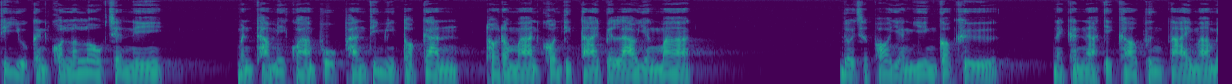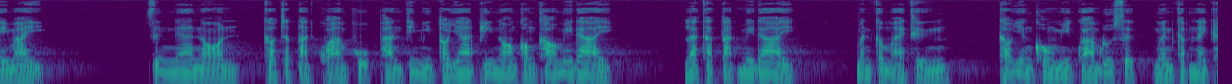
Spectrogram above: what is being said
ที่อยู่กันคนละโลกเช่นนี้ มันทำให้ความผูกพันที่มีต่อกัน ทรมานคนที่ตายไปแล้วอย่างมาก โดยเฉพาะอย่างยิ่งก็คือ ในขณะที่เขาเพิ่งตายมาใหม่ ๆ ซึ่งแน่นอนเขาจะตัดความผูกพันที่มีต่อญาติพี่น้องของเขาไม่ได้ และถ้าตัดไม่ได้ มันก็หมายถึง เขายังคงมีความรู้สึกเหมือนกับในข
